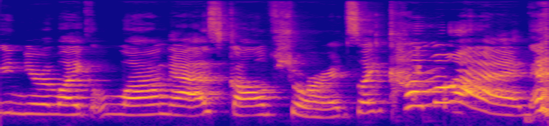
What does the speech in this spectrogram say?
in your like long ass golf shorts. Like, come on.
